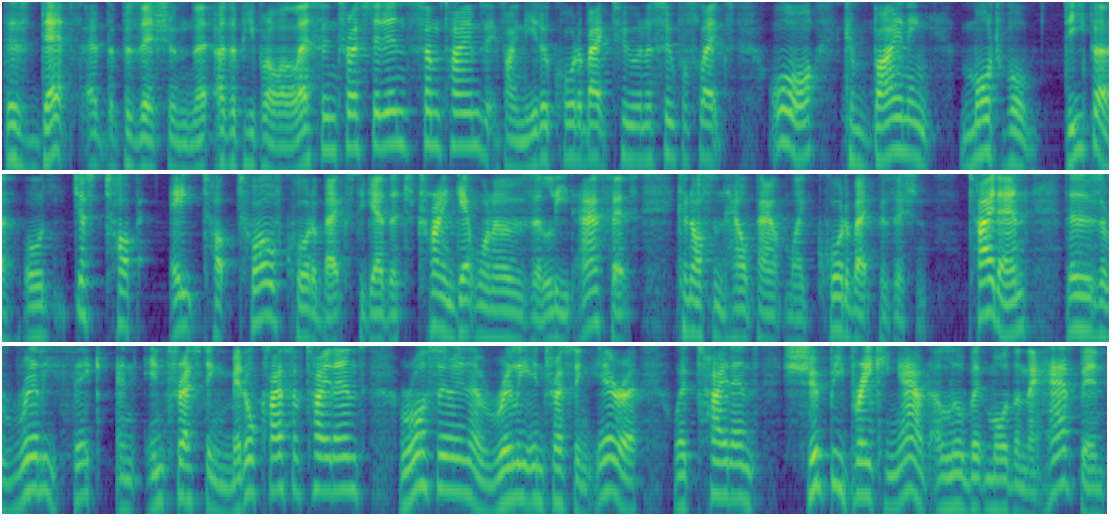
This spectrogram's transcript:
there's depth at the position that other people are less interested in sometimes if I need a quarterback two in a superflex, or combining multiple deeper or just top eight top 12 quarterbacks together to try and get one of those elite assets can often help out my quarterback position. Tight end, there's a really thick and interesting middle class of tight ends. We're also in a really interesting era where tight ends should be breaking out a little bit more than they have been,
